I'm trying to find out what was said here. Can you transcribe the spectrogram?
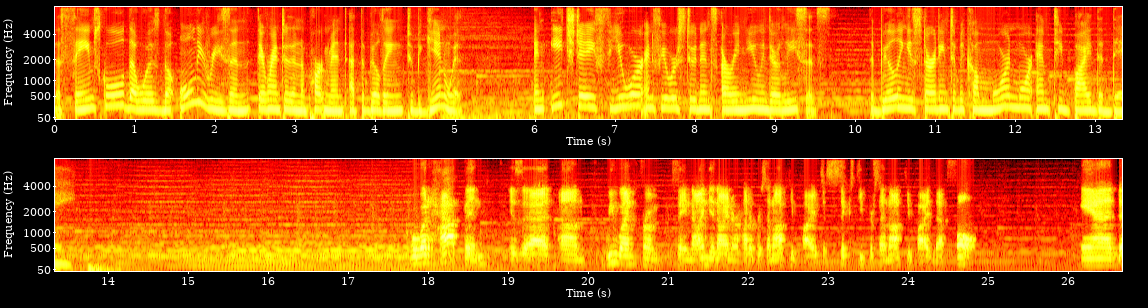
the same school that was the only reason they rented an apartment at the building to begin with. And each day, fewer and fewer students are renewing their leases. The building is starting to become more and more empty by the day. What happened is that um, we went from, say, 99 or 100% occupied to 60% occupied that fall. And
